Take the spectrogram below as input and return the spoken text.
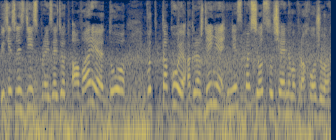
Ведь если здесь произойдет авария, то вот такое ограждение не спасет случайного прохожего.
